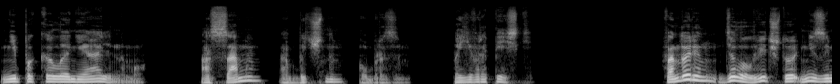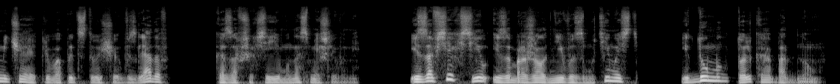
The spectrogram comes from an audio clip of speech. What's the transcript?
не по-колониальному, а самым обычным образом, по-европейски. Фандорин делал вид, что не замечает любопытствующих взглядов, казавшихся ему насмешливыми. Изо всех сил изображал невозмутимость и думал только об одном —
